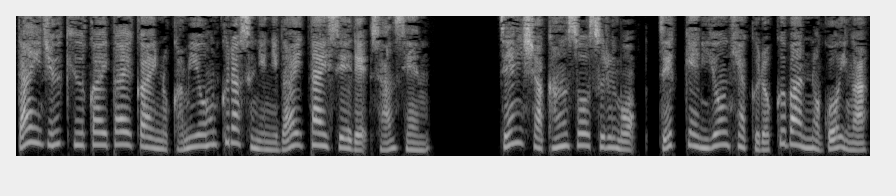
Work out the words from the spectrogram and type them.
第19回大会のカミオンクラスに2大体制で参戦。全車完走するも、ゼッケン406番の5位が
